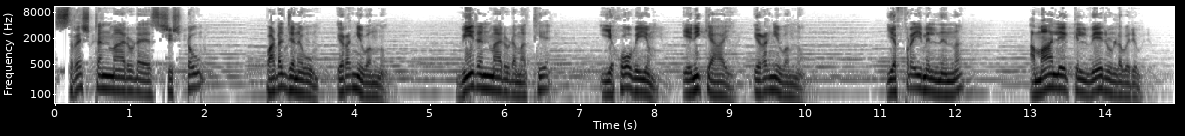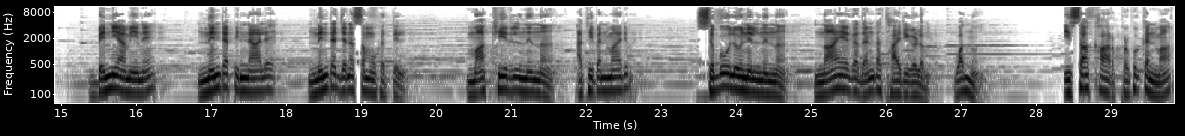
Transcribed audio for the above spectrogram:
ശ്രേഷ്ഠന്മാരുടെ ശിഷ്ടവും പടജനവും ഇറങ്ങിവന്നു. വീരന്മാരുടെ മധ്യേ യഹോവയും എനിക്കായി ഇറങ്ങിവന്നു. എഫ്രൈമിൽ നിന്ന് അമാലേക്കിൽ വേരുള്ളവരും ബെന്യാമീനെ നിന്റെ പിന്നാലെ നിന്റെ ജനസമൂഹത്തിൽ മാഖീരിൽ നിന്ന് അധിപന്മാരും സെബൂലൂനിൽ നിന്ന് നായകദണ്ഡധാരികളും വന്നു. ഇസാഖാർ പ്രഭുക്കന്മാർ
